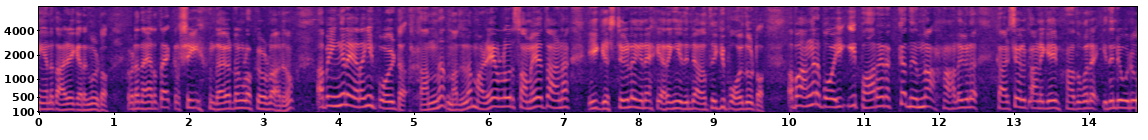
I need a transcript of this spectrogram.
ഇങ്ങനെ താഴേക്ക് ഇറങ്ങും കേട്ടോ. ഇവിടെ നേരത്തെ കൃഷി ദഹരണങ്ങളൊക്കെ ഉള്ളായിരുന്നു അപ്പോൾ ഇങ്ങനെ ഇറങ്ങിപ്പോയിട്ട് അന്ന് നല്ല മഴയുള്ള ഒരു സമയത്താണ് ഈ ഗസ്റ്റുകൾ ഇങ്ങനെ ഇറങ്ങി ഇതിന്റെ അകത്തേക്ക് പോയത് കേട്ടോ. അപ്പോൾ അങ്ങനെ പോയി ഈ പാറയിലൊക്കെ നിന്ന ആളുകൾ കാഴ്ചകൾ കാണുകയും അതുപോലെ ഇതിന്റെ ഒരു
